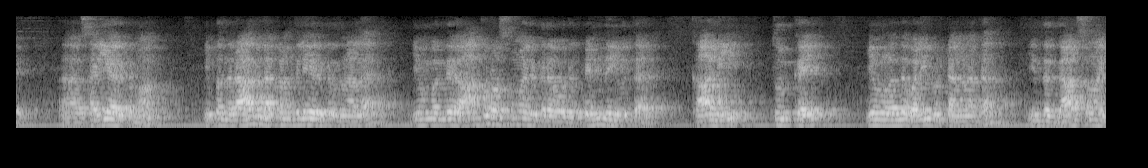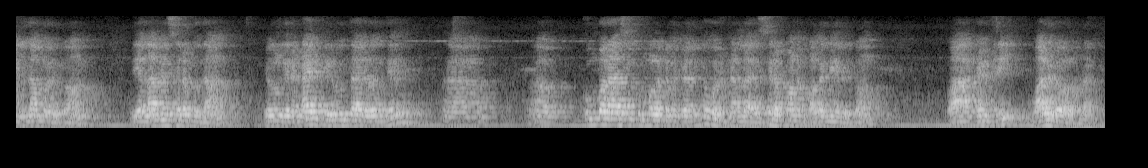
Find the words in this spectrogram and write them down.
சரியாக சரியா இருக்கணும். இப்போ இந்த ராகு லக்கணத்திலே இருக்கிறதுனால இவங்க வந்து ஆக்ரோஷமா இருக்கிற ஒரு பெண் தெய்வத்தை காளி துர்க்கை இவங்க வந்து வழிபட்டாங்கன்னாக்கா இந்த தாட்ஸ் இல்லாமல் இல்லாம இருக்கும். இது எல்லாமே சிறப்பு தான் இவங்களுக்கு ரெண்டாயிரத்தி இருபத்தாறு வந்து கும்பராசி கும்பலக்கணக்காருக்கு ஒரு நல்ல சிறப்பான பலனே இருக்கும். வா நன்றி. வாழ்க வளமுடன்.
